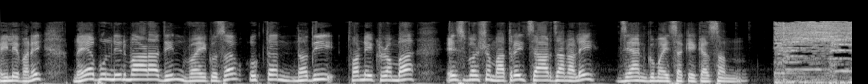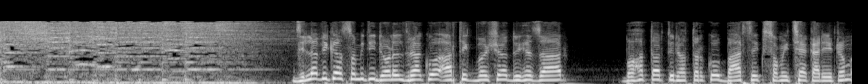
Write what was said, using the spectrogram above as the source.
अहिले भने नयाँ पुल निर्माणाधीन रहेको छ। उक्त नदी तर्ने क्रममा यस वर्ष मात्रै चारजनाले ज्यान गुमाइसकेका छन्। जिल्ला विकास समिति डडेलधुराको आर्थिक वर्ष दुई हजार बहत्तर त्रिहत्तरको वार्षिक समीक्षा कार्यक्रम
